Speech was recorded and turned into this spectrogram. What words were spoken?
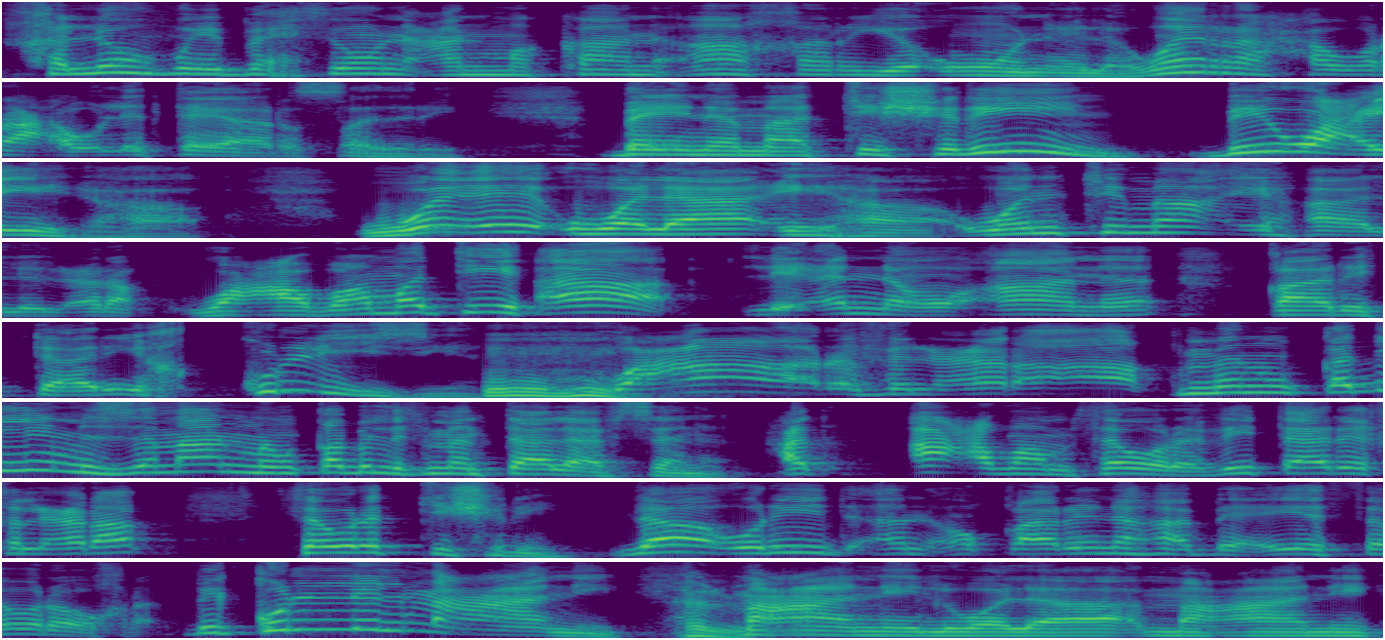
خلوهم يبحثون عن مكان آخر يؤون له، وين راحوا؟ راحوا للتيار الصدري، بينما تشرين بوعيها. وولائها وانتمائها للعراق وعظمتها لأنه أنا قارئ التاريخ كلي زين وعارف العراق من قديم الزمان من قبل 8000 سنة. حتى أعظم ثورة في تاريخ العراق ثورة تشرين. لا أريد أن أقارنها بأي ثورة أخرى. بكل المعاني. حلو. معاني الولاء معاني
